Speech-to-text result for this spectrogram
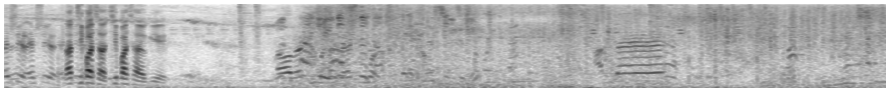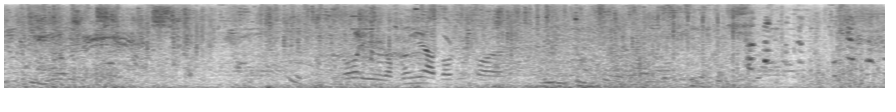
애쉬 애쉬 나 디바차, 디바차, 여기. 아, 레킹볼. 보시지. 안 돼. 소리, 이거 공이야, 넣어줄 걸. 전방 공격 공격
